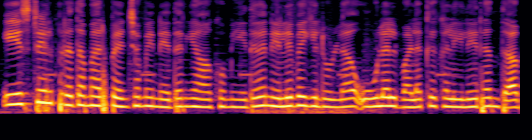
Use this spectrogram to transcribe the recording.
இஸ்ரேல் பிரதமர் பெஞ்சமின் நெதன்யாகு மீது நிலுவையில் உள்ள ஊழல் வழக்குகளிலிருந்து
